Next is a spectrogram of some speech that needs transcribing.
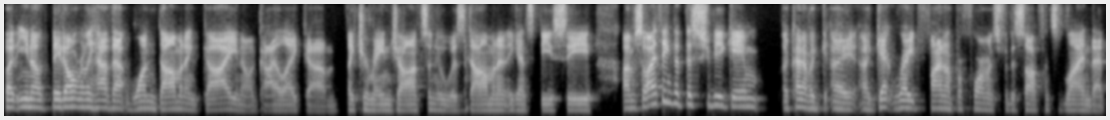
but you know, they don't really have that one dominant guy, you know, a guy like um, like Jermaine Johnson who was dominant against BC. Um, so I think that this should be a game, a kind of a, a, a get right final performance for this offensive line that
